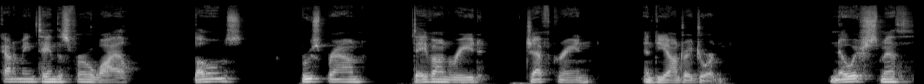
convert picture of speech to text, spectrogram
kind of maintained this for a while. Bones, Bruce Brown, Davon Reed, Jeff Green, and DeAndre Jordan. No Ish Smith,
